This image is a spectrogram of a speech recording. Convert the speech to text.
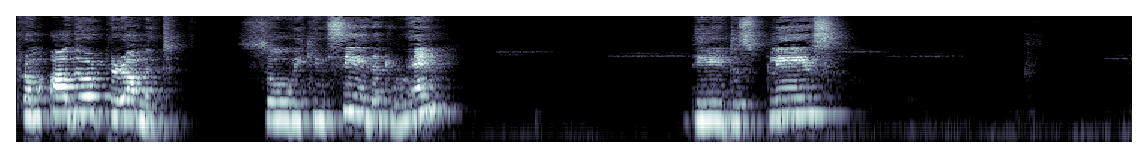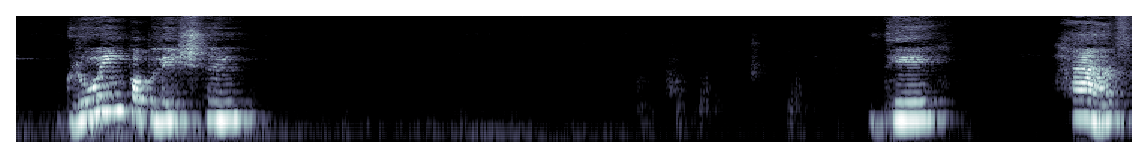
from other pyramid. So we can say that when they displace growing population they have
